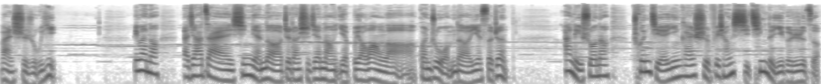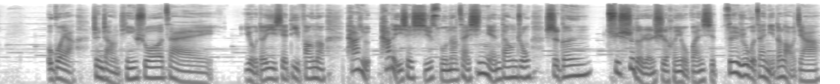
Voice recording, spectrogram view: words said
万事如意。另外呢，大家在新年的这段时间呢，也不要忘了关注我们的夜色镇。按理说呢，春节应该是非常喜庆的一个日子。不过呀，镇长听说在有的一些地方呢，它有它的一些习俗呢，在新年当中是跟去世的人是很有关系的。所以，如果在你的老家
